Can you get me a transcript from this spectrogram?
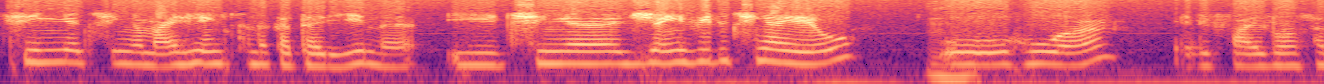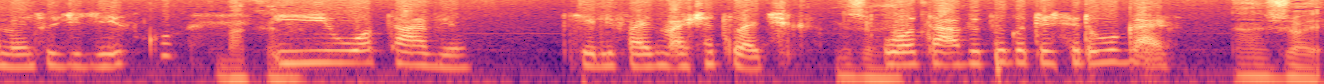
Tinha, tinha mais gente de Santa Catarina e tinha de Joinville tinha eu, uhum. o Juan ele faz lançamento de disco. Bacana. E o Otávio, que ele faz marcha atlética. Joia. O Otávio pegou terceiro lugar. Ah, joia.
